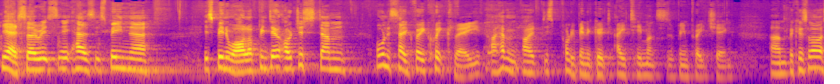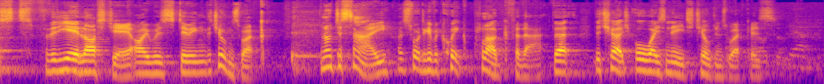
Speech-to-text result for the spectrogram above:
yeah. So it's it has it's been uh, it's been a while. I've been doing. I'll just um, I want to say very quickly. I haven't. I, it's probably been a good 18 months since I've been preaching. Um, because last for the year last year I was doing the children's work. And I'll just say, I just want to give a quick plug for that, that the church always needs children's workers.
